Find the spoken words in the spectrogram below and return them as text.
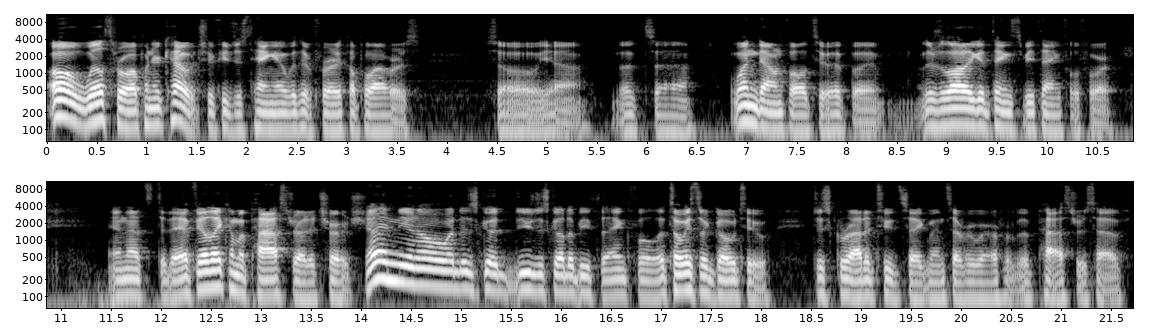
Oh, we'll throw up on your couch if you just hang out with it for a couple hours. So yeah, that's uh, one downfall to it, but there's a lot of good things to be thankful for. And that's today. I feel like I'm a pastor at a church. And you know what is good? You just got to be thankful. It's always their go to. Just gratitude segments everywhere the pastors have.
